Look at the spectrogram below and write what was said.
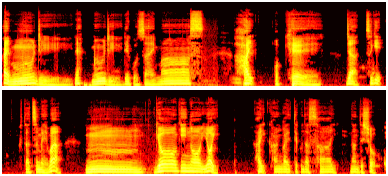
はい、ムーディーね。ムーディーでございます。はい。OK。じゃあ次。二つ目は、うーん、行儀の良い。はい。考えてください。何でしょう？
